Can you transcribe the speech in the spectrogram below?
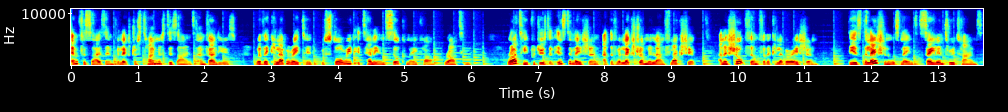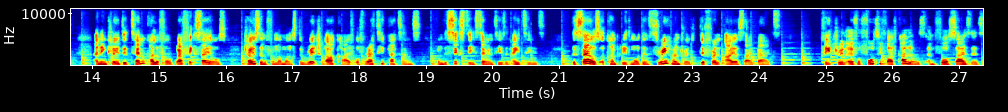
emphasizing Valextra's timeless designs and values, where they collaborated with storied Italian silk maker Ratti. Ratti produced an installation at the Valextra Milan flagship and a short film for the collaboration. The installation was named Sailing Through Times and included 10 colourful graphic sails chosen from amongst the rich archive of Ratti patterns from the 60s, 70s, and 80s. The sails accompanied more than 300 different Iside bags, featuring over 45 colours and four sizes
